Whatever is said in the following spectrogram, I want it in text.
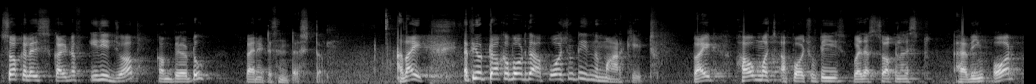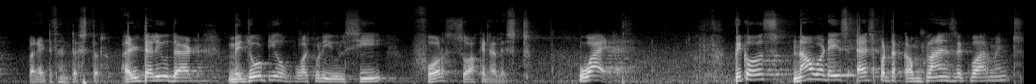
SOC analysis is kind of easy job compared to penetration tester, right? If you talk about the opportunity in the market, right? How much opportunities whether SOC analyst having or penetration tester. I'll tell you that majority of opportunity you will see for SOC analyst. Why? Because nowadays as per the compliance requirement,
